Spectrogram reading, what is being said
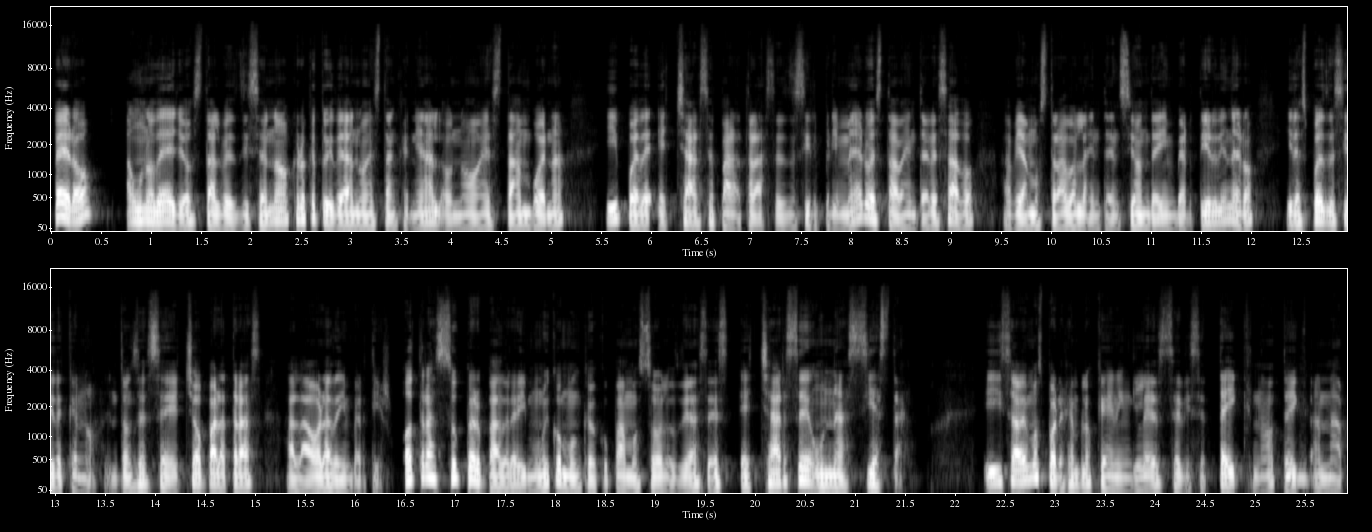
pero a uno de ellos tal vez dice, no, creo que tu idea no es tan genial o no es tan buena y puede echarse para atrás. Es decir, primero estaba interesado, había mostrado la intención de invertir dinero y después decide que no. Entonces se echó para atrás a la hora de invertir. Otra súper padre y muy común que ocupamos todos los días es echarse una siesta. Y sabemos, por ejemplo, que en inglés se dice take, ¿no? Take a nap,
